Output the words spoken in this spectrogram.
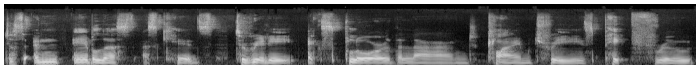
just enabled us as kids to really explore the land, climb trees, pick fruit,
